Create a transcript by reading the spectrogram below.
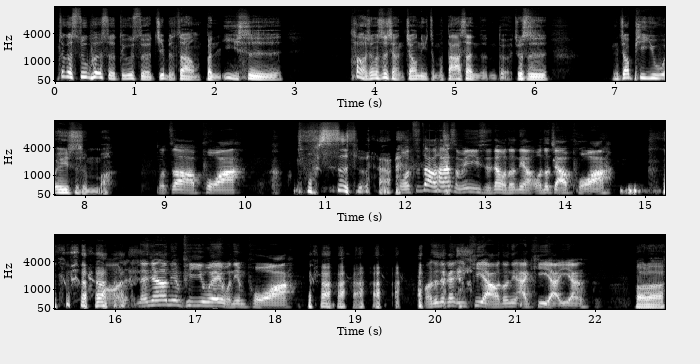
这个 Super Seducer 基本上本意是，他好像是想教你怎么搭讪人的，就是你知道 PUA 是什么吗？我知道啊，泼啊，不是啦，我知道他什么意思，但我都念，我都叫他泼啊。哦，人家都念 PUA，我念泼啊。哦，这就跟 IKEA 我都念 IKEA 一样。好了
